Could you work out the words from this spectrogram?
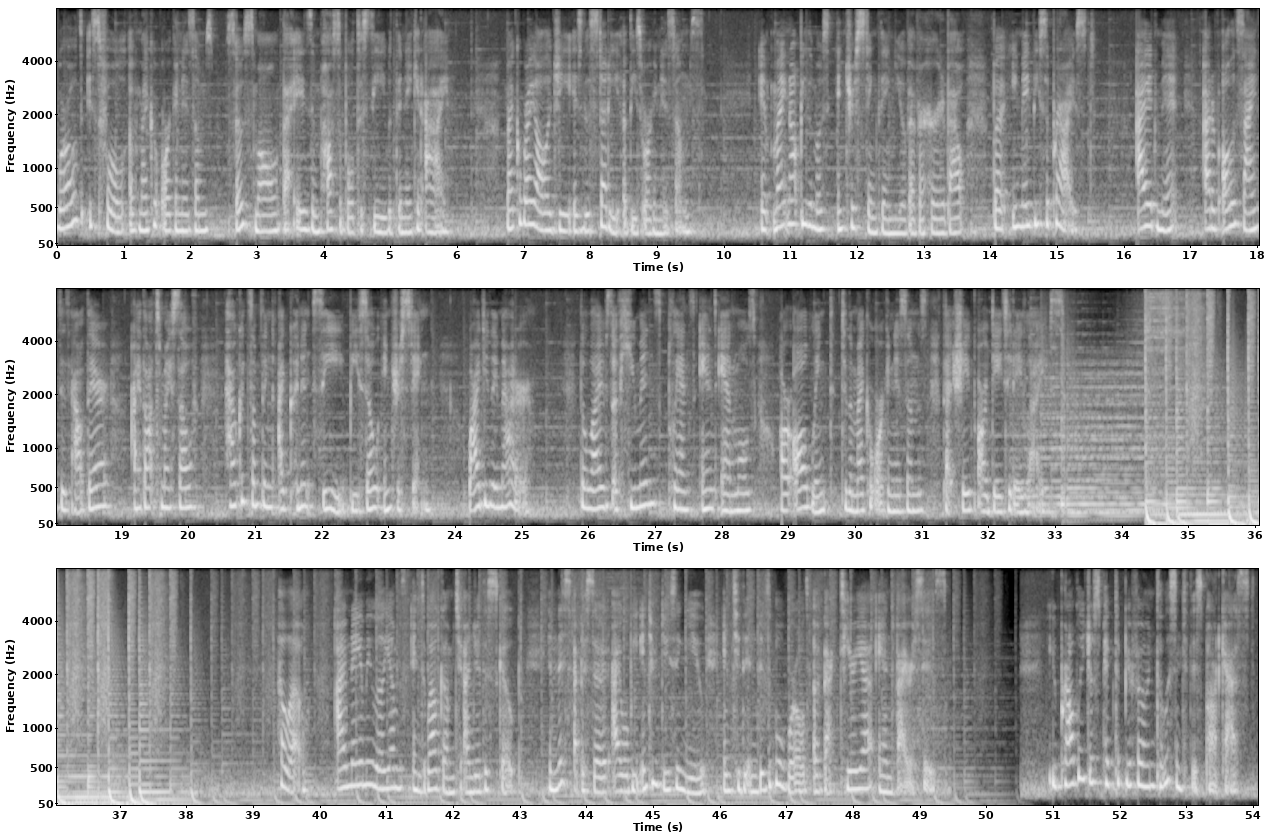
world is full of microorganisms so small that it is impossible to see with the naked eye. Microbiology is the study of these organisms. It might not be the most interesting thing you have ever heard about, but you may be surprised. I admit, out of all the sciences out there, I thought to myself, how could something I couldn't see be so interesting? Why do they matter? The lives of humans, plants, and animals are all linked to the microorganisms that shape our day to day lives. Hello, I'm Naomi Williams, and welcome to Under the Scope. In this episode, I will be introducing you into the invisible world of bacteria and viruses. You probably just picked up your phone to listen to this podcast,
